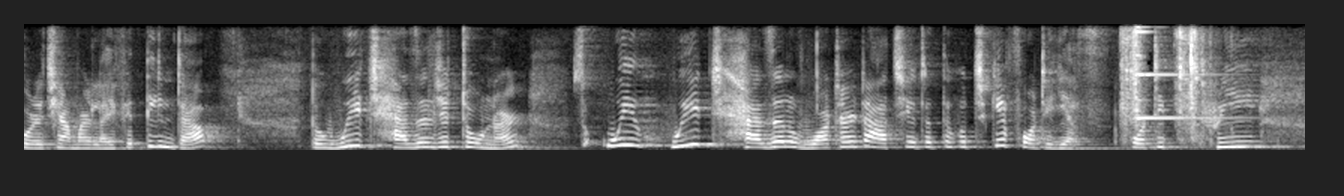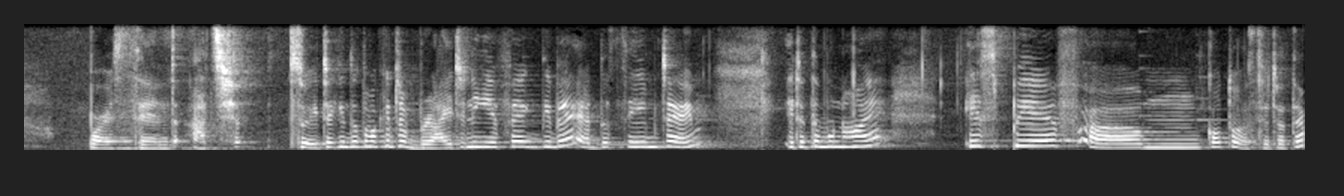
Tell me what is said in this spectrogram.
করেছি আমার লাইফে তিনটা। তো উইচ হ্যাজেল যে টোনার সো ওই হুইচ হ্যাজেল ওয়াটারটা আছে, এটাতে হচ্ছে কি forty yes forty three percent আছে। সো এটা কিন্তু তোমাকে একটা ব্রাইটেনিং এফেক্ট দিবে। অ্যাট দ্য সেম টাইম এটাতে মনে হয় এসপিএফ কত আছে এটাতে?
